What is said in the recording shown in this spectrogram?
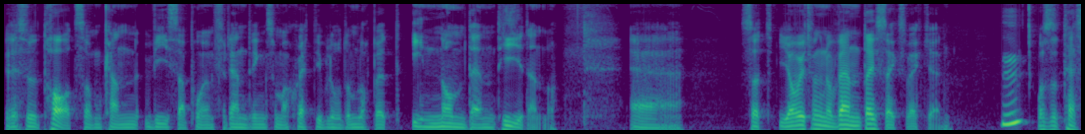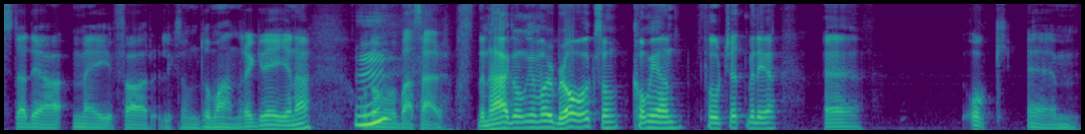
resultat som kan visa på en förändring som har skett i blodomloppet inom den tiden då. Eh, så att jag var tvungen att vänta i sex veckor. Mm. Och så testade jag mig för liksom de andra grejerna. Och Mm. de var bara så här. Den här gången var det bra också. Kom igen, fortsätt med det. Eh, och ehm,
